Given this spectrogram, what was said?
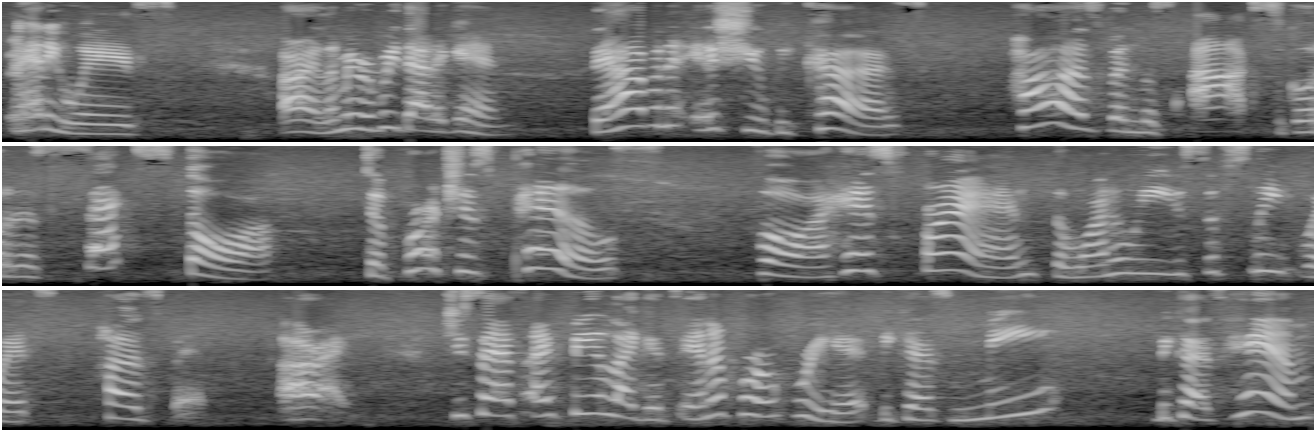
Anyways, all right, let me repeat that again. They're having an issue because her husband was asked to go to the sex store to purchase pills for his friend, the one who he used to sleep with, husband. All right. She says, I feel like it's inappropriate because me, because him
